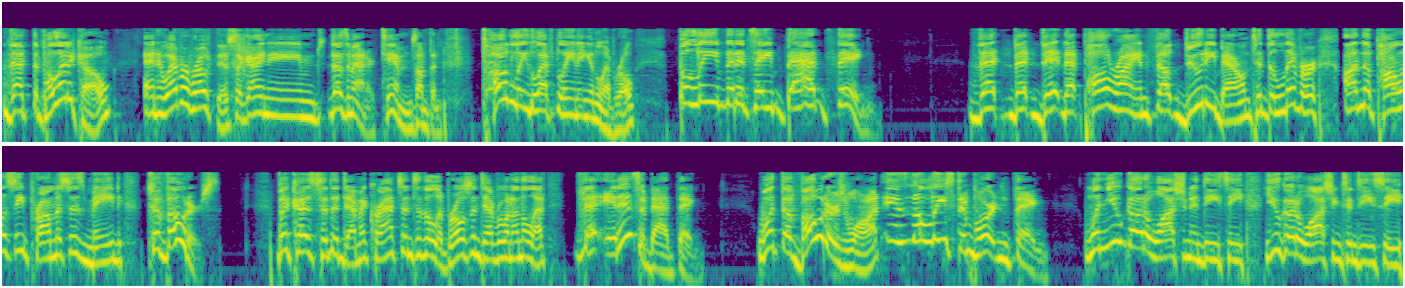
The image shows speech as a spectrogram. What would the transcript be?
that the Politico and whoever wrote this, a guy named, doesn't matter, Tim something, totally left leaning and liberal, believe that it's a bad thing that that that Paul Ryan felt duty bound to deliver on the policy promises made to voters. Because to the Democrats and to the liberals and to everyone on the left, that it is a bad thing. What the voters want is the least important thing. When you go to Washington, D.C., you go to Washington, D.C.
